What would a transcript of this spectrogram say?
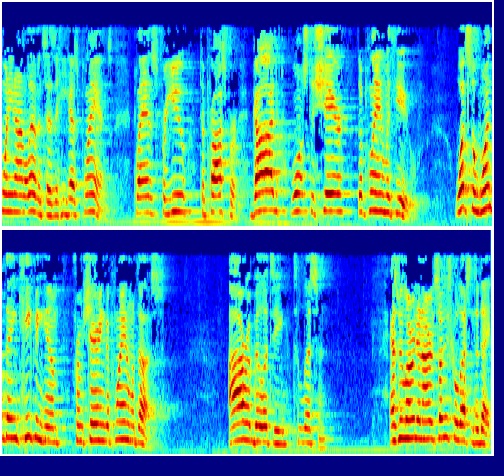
29:11 says that he has plans, plans for you to prosper. God wants to share the plan with you. What's the one thing keeping him from sharing the plan with us? Our ability to listen. As we learned in our Sunday school lesson today,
